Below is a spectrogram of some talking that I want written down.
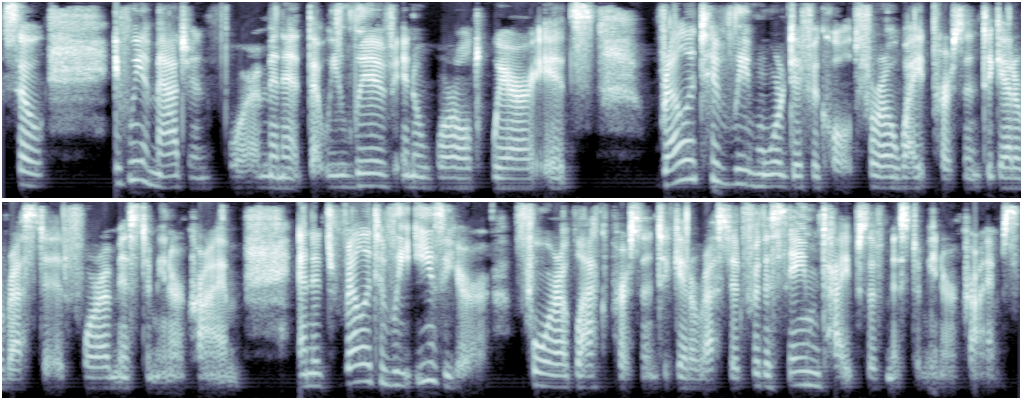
So, if we imagine for a minute that we live in a world where it's relatively more difficult for a white person to get arrested for a misdemeanor crime. And it's relatively easier for a black person to get arrested for the same types of misdemeanor crimes.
